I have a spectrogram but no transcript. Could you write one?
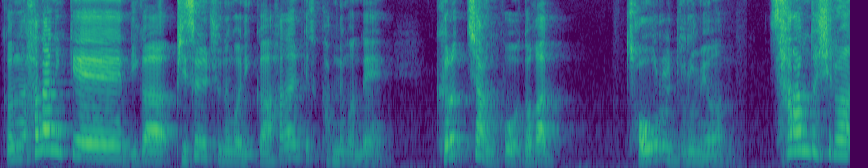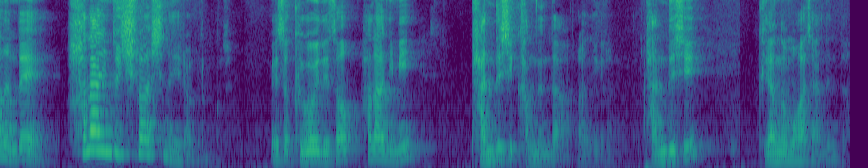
그건 하나님께 네가 빚을 주는 거니까 하나님께서 갚는 건데 그렇지 않고 너가 저울을 누르면 사람도 싫어하는데 하나님도 싫어하시느니라 그런 거죠. 그래서 그거에 대해서 하나님이 반드시 갚는다라는 얘기를 합니다. 반드시 그냥 넘어가지 않는다.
